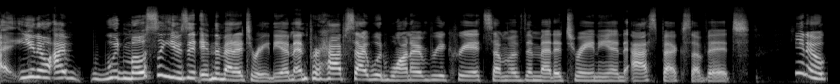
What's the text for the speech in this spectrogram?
uh, you know, I would mostly use it in the Mediterranean, and perhaps I would want to recreate some of the Mediterranean aspects of it. You know,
